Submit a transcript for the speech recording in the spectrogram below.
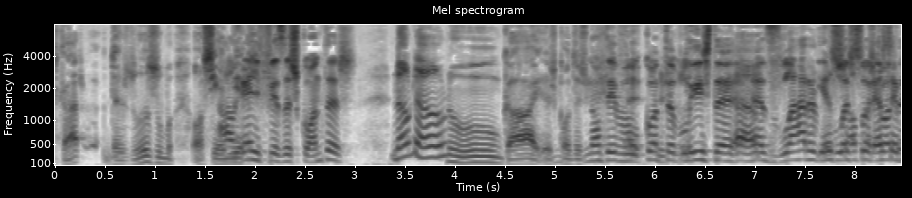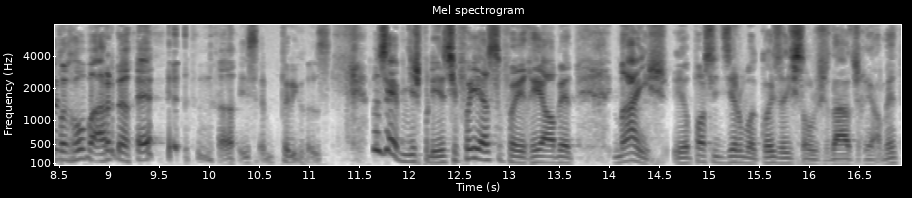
claro, das duas, uma. Ou se é Alguém minha- lhe fez as contas? Não, não, nunca. Ai, as contas. Não teve o contabilista a zelar pelas só suas contas? para roubar, não é? Não, isso é muito perigoso. Mas é, a minha experiência foi essa, foi realmente. Mas, eu posso lhe dizer uma coisa, isto são os dados realmente.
